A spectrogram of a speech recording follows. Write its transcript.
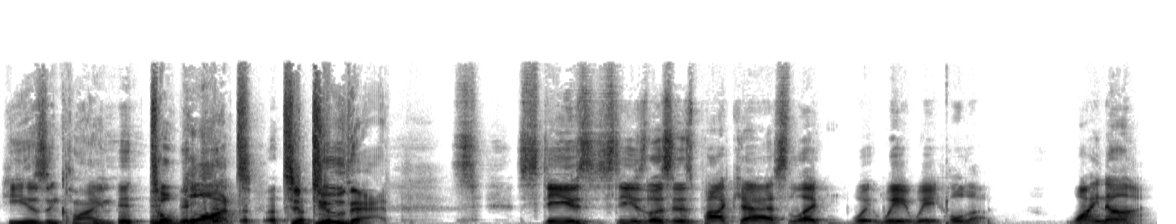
he is inclined to want to do that. Steve's Steve's listening to this podcast like, wait, wait, wait, hold up. Why not?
